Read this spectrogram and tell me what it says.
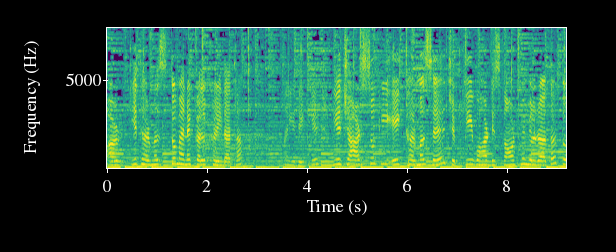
और ये थर्मस तो मैंने कल ख़रीदा था। ये देखिए, ये 400 की एक थर्मस है, जबकि वहाँ डिस्काउंट में मिल रहा था तो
